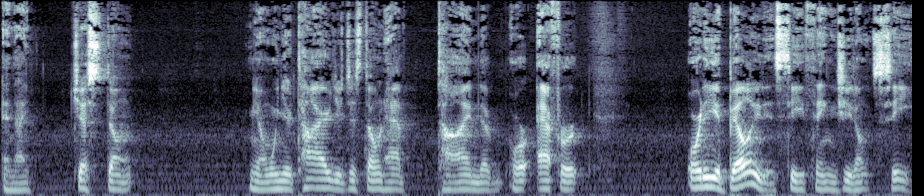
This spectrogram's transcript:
And I just don't, you know, when you're tired, you just don't have time to, or effort or the ability to see things you don't see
